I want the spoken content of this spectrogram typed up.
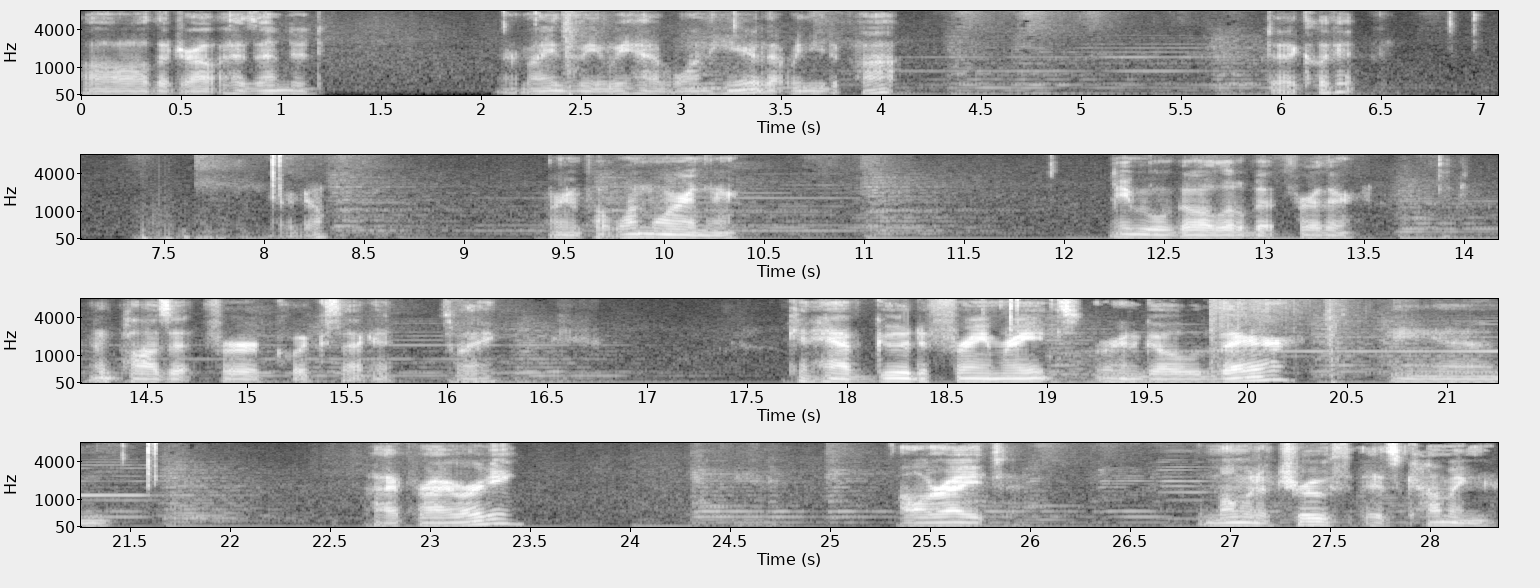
Oh, the drought has ended. That reminds me we have one here that we need to pop. Did I click it? There we go. We're going to put one more in there. Maybe we'll go a little bit further. To pause it for a quick second so I can have good frame rates. We're going to go there and high priority. All right. The moment of truth is coming.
